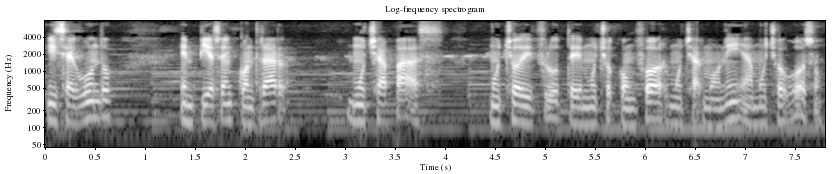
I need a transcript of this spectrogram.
Y segundo, empiezo a encontrar mucha paz, mucho disfrute, mucho confort, mucha armonía, mucho gozo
